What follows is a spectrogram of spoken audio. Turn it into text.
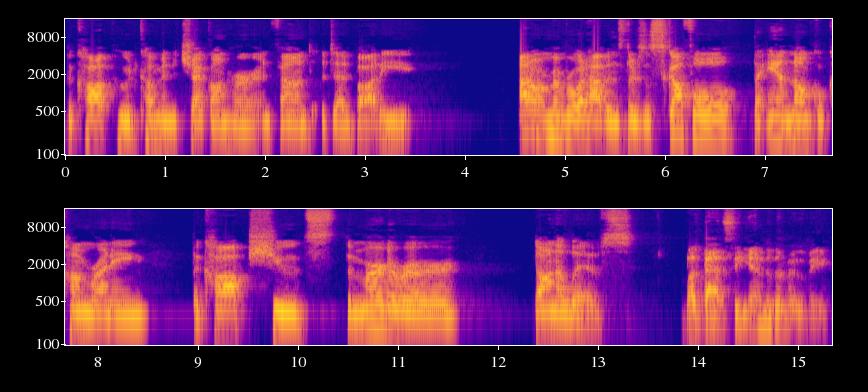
the cop who had come in to check on her and found a dead body. I don't remember what happens. There's a scuffle. The aunt and uncle come running. The cop shoots the murderer. Donna lives. But that's the end of the movie.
